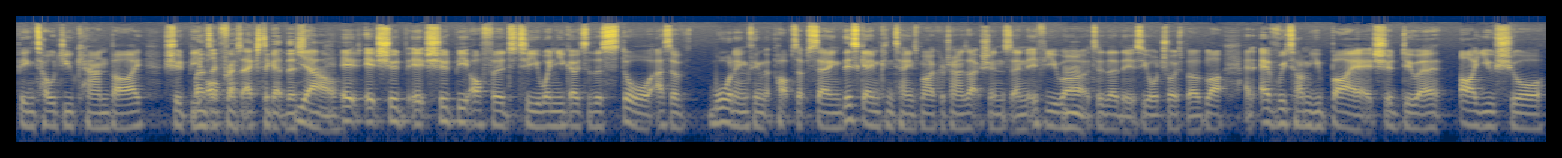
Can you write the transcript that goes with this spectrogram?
being told you can buy should be it's like press X to get this yeah, now. It, it should it should be offered to you when you go to the store as a warning thing that pops up saying this game contains microtransactions and if you Mm. are to the it's your choice blah blah blah and every time you buy it it should do a are you sure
